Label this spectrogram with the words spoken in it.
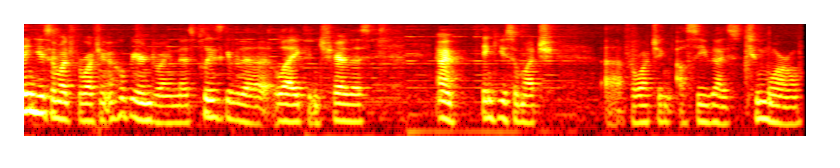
Thank you so much for watching. I hope you're enjoying this. Please give it a like and share this. Anyway, thank you so much uh, for watching. I'll see you guys tomorrow.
